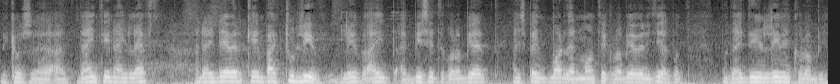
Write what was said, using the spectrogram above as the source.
Because uh, at 19 I left and I never came back to live. Live. I, I visited Colombia. I spent more than a month in Colombia every year, but, but I didn't live in Colombia.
